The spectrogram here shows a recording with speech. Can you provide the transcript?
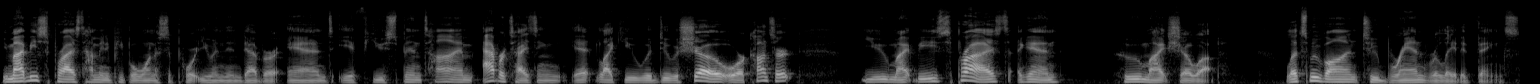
You might be surprised how many people want to support you in the endeavor, and if you spend time advertising it like you would do a show or a concert, you might be surprised, again, who might show up. Let's move on to brand related things.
